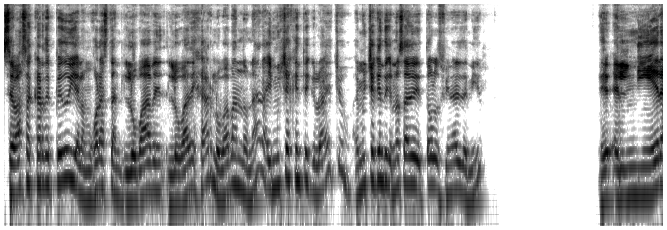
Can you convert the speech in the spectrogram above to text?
se va a sacar de pedo y a lo mejor hasta lo va a, lo va a dejar, lo va a abandonar. Hay mucha gente que lo ha hecho. Hay mucha gente que no sabe de todos los finales de Nier. El, el Nier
